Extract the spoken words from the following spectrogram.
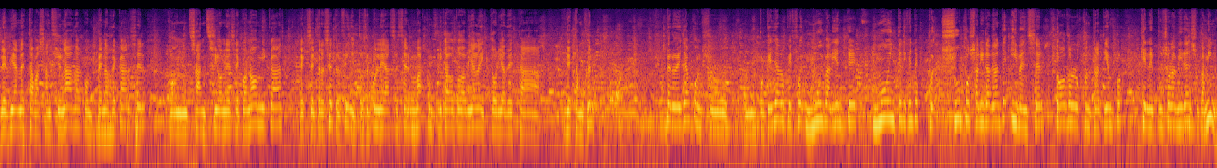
lesbiana estaba sancionada con penas de cárcel, con sanciones económicas, etcétera, etcétera. En fin, entonces pues le hace ser más complicado todavía la historia de esta, de esta mujer. Pero ella con su porque ella lo que fue muy valiente muy inteligente pues supo salir adelante y vencer todos los contratiempos que le puso la vida en su camino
